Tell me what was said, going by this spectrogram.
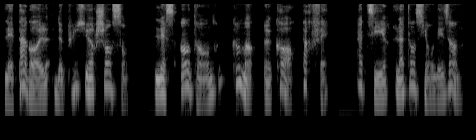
Les paroles de plusieurs chansons laissent entendre comment un corps parfait attire l'attention des hommes.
